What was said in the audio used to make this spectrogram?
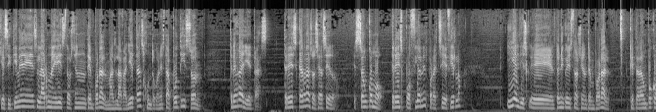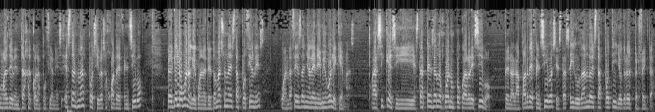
Que si tienes la runa y distorsión temporal más las galletas, junto con esta poti son tres galletas, tres cargas, o sea, son como tres pociones, por así decirlo, y el, eh, el tónico de distorsión temporal que te da un poco más de ventaja con las pociones. Esto es más por si vas a jugar defensivo, pero que es lo bueno que cuando te tomas una de estas pociones, cuando haces daño al enemigo le quemas. Así que si estás pensando jugar un poco agresivo, pero a la par defensivo, si estás ahí dudando, esta poti yo creo que es perfecta.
